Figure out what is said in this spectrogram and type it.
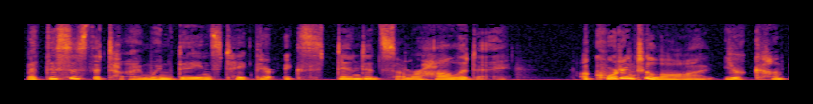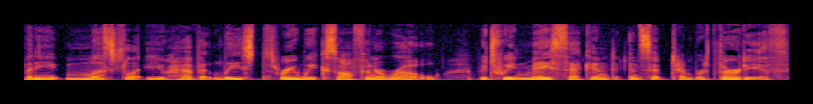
But this is the time when Danes take their extended summer holiday. According to law, your company must let you have at least three weeks off in a row between May 2nd and September 30th.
